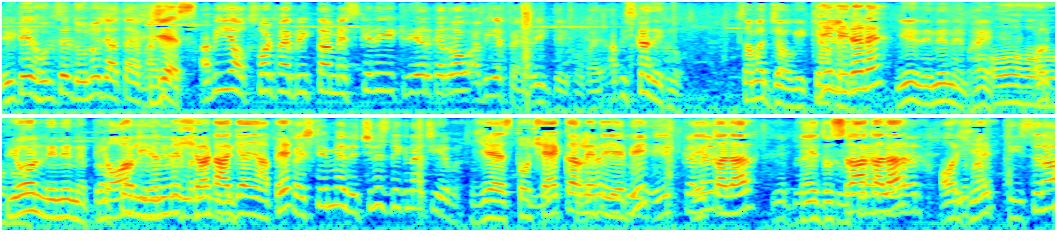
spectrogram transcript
retail wholesale दोनों जाता है भाई। Yes. अभी ये ऑक्सफोर्ड फैब्रिक था मैं इसके लिए क्लियर कर रहा हूँ। अभी ये फैब्रिक देखो भाई। अब इसका देख लो। समझ जाओगे क्या ये लिनन है? ये लिनन है भाई। ओहो, और प्योर लिनन है प्योर लिनन में शर्ट मतलब आ गया यहाँ पे। फेस्टिव में रिचनेस दिखना चाहिए यस तो चेक कर लेते ये भी। एक कलर ये दूसरा कलर और ये तीसरा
